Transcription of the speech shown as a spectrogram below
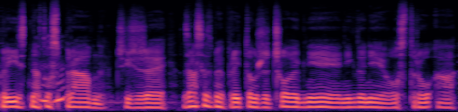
prísť na to uh-huh. správne. Čiže zase sme pri tom, že človek nie je, nikto nie je ostrov a,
